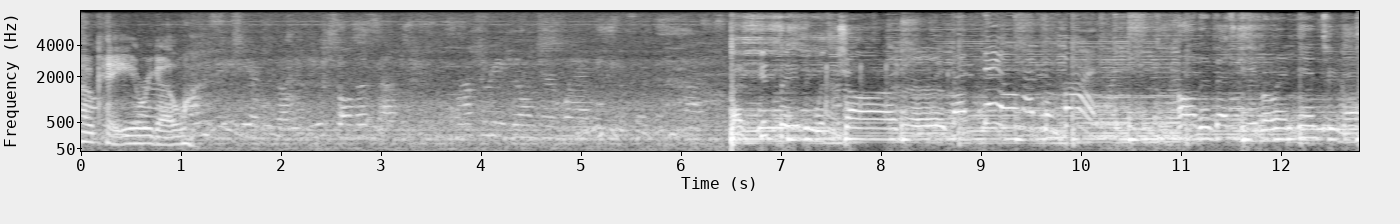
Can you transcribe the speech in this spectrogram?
Okay, here we go. Let's get saving with Charter. Let's stay home, have some fun. All the best cable and internet.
